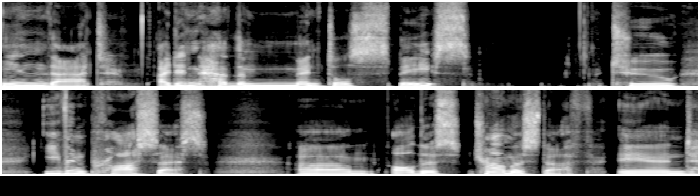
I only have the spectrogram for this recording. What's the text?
in that i didn't have the mental space to even process um, all this trauma stuff. And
